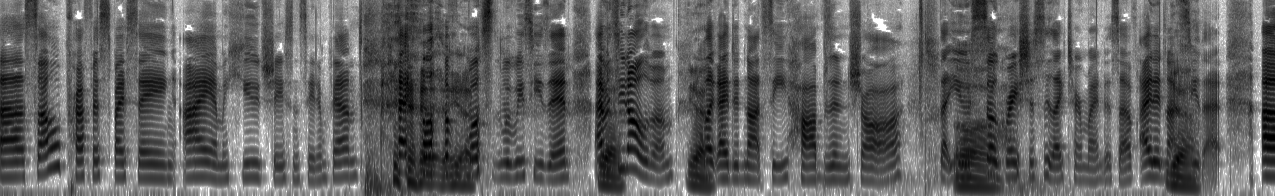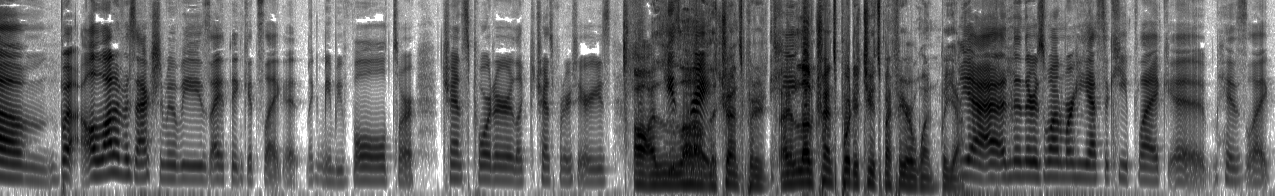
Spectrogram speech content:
Uh, so I'll preface by saying I am a huge Jason Statham fan. I love Yeah. most of the movies he's in. I haven't Yeah. seen all of them. Yeah. Like I did not see Hobbs and Shaw that you so graciously like to remind us of. I did not see that. Um, but a lot of his action movies, I think it's like like maybe Volt or Transporter, like the Transporter series. oh i He's love great. the transporter i love transporter 2 it's my favorite one but yeah Yeah, and then there's one where he has to keep like uh, his like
